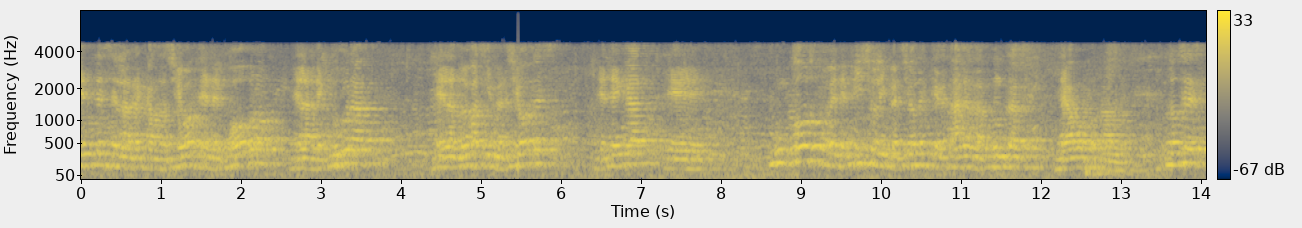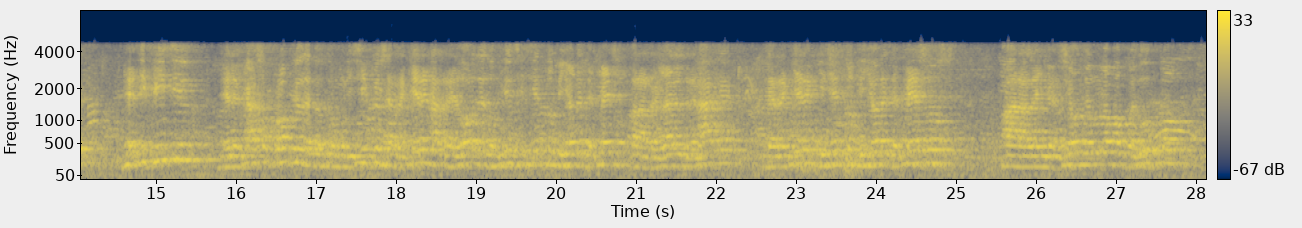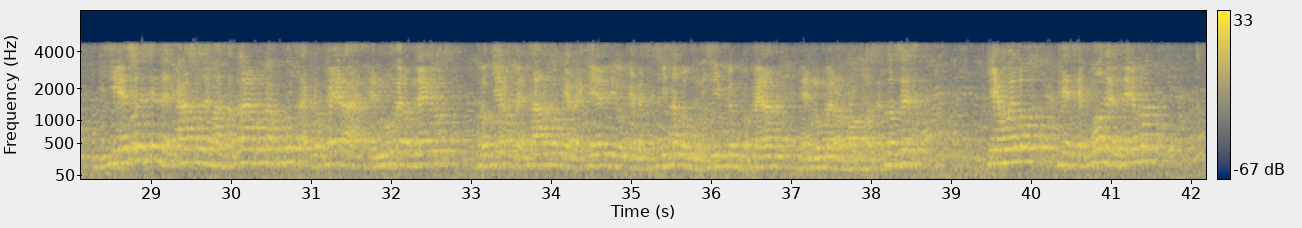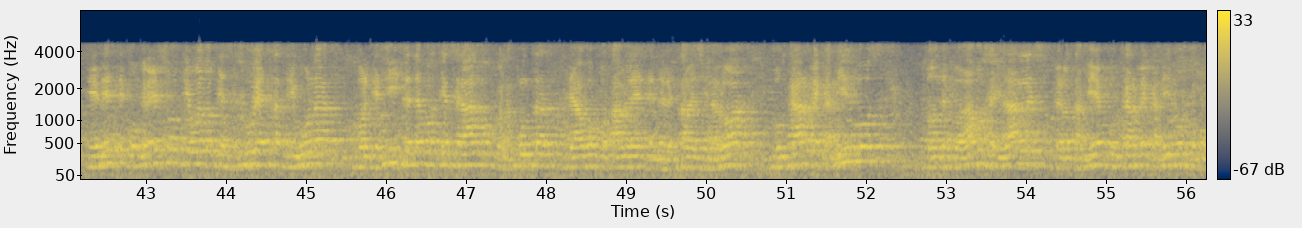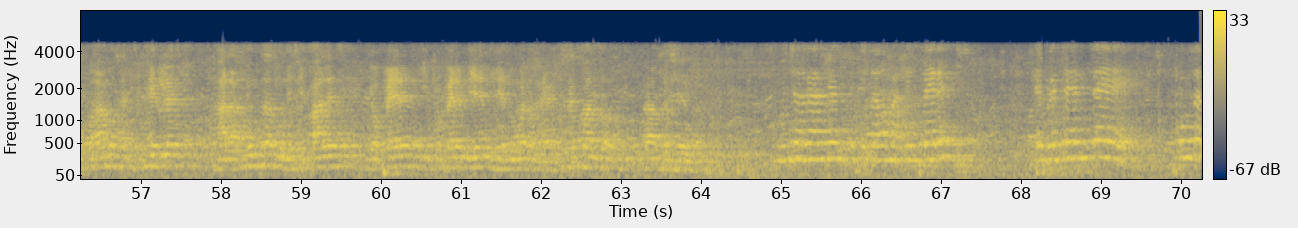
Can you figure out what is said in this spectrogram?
en la recaudación, en el cobro, en la lectura, en las nuevas inversiones, que tengan eh, un costo-beneficio de inversiones que hagan las juntas de agua potable. Entonces, es difícil, en el caso propio de nuestro municipio se requieren alrededor de 2.600 millones de pesos para arreglar el drenaje, se requieren 500 millones de pesos para la inversión de un nuevo acueducto, si eso es en el caso de Mazatlán, una junta que opera en números negros, no quiero pensar lo que requieren y lo que necesitan los municipios que operan en números rojos. Entonces, qué bueno que se pone el tema en este Congreso, qué bueno que se sube a esta tribuna, porque sí tenemos que hacer algo con las juntas de agua potable en el estado de Sinaloa, buscar mecanismos ayudarles, pero también buscar mecanismos como podamos exigirles a las juntas municipales que operen y que operen bien y en números negros. Es cuanto, diputada presidenta. Muchas gracias, diputado Martín Pérez. El presente punto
